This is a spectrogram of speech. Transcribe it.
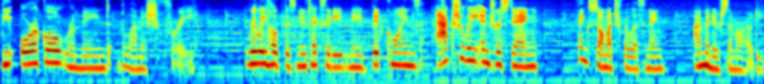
The Oracle remained blemish free. Really hope this new tech city made bitcoins actually interesting. Thanks so much for listening. I'm Manoush Zomorodi.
